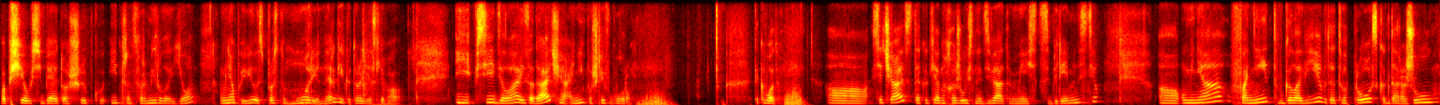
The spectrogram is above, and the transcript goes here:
вообще у себя эту ошибку и трансформировала ее, у меня появилось просто море энергии, которое я сливала. И все дела и задачи, они пошли в гору. Так вот, а, сейчас, так как я нахожусь на девятом месяце беременности, а, у меня фонит в голове вот этот вопрос, когда рожу,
